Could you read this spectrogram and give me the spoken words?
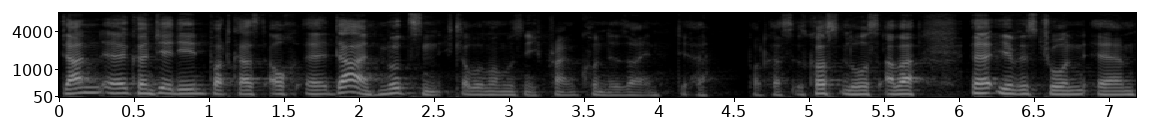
dann äh, könnt ihr den Podcast auch äh, da nutzen. Ich glaube, man muss nicht Prime-Kunde sein. Der Podcast ist kostenlos, aber äh, ihr wisst schon, ähm,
